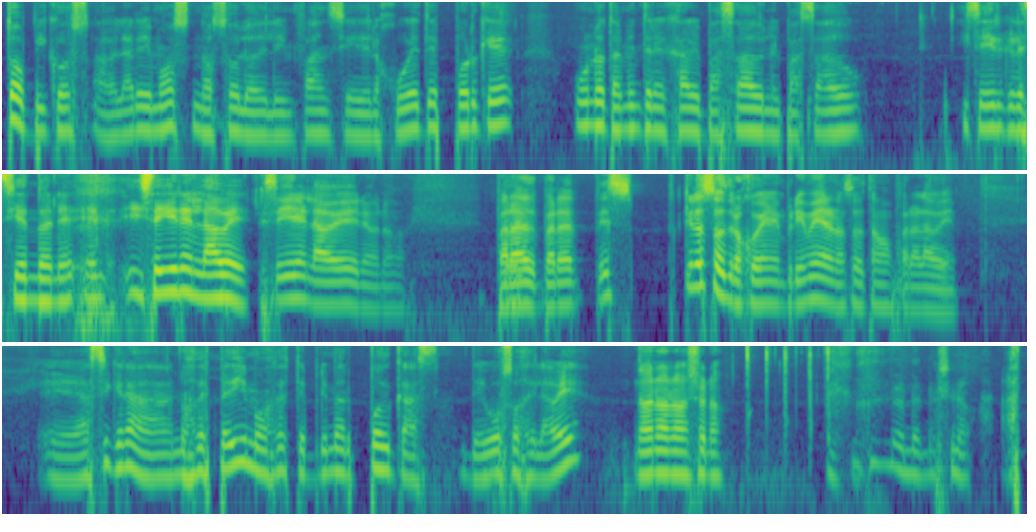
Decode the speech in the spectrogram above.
tópicos. Hablaremos no solo de la infancia y de los juguetes, porque uno también tiene que dejar el pasado en el pasado y seguir creciendo en, en- y seguir en la B. Seguir en la B, no, no. Para, para, es que los otros jueguen en primera, nosotros estamos para la B. Eh, así que nada, nos despedimos de este primer podcast de Bozos de la B. No, no, no, yo no. No, no, no, yo no. Hasta,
